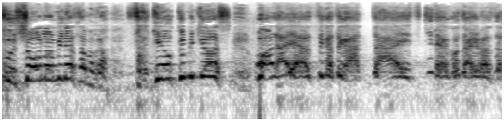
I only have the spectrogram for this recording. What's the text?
武将の皆様が酒を酌み交わし笑い合う姿が大好きでございまする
